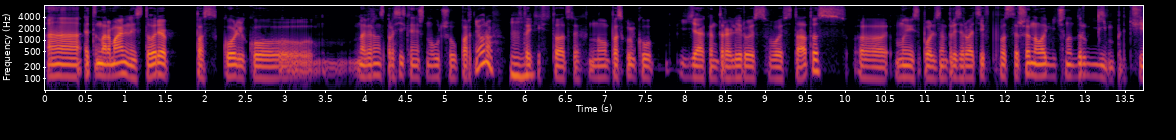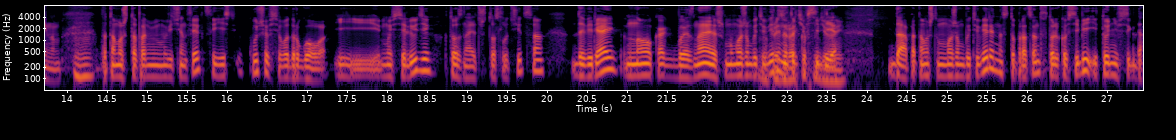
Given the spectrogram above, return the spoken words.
А, это нормальная история, поскольку, наверное, спросить, конечно, лучше у партнеров в Мгм. таких ситуациях, но поскольку я контролирую свой статус, э, мы используем презерватив по совершенно логично другим причинам, мгм. потому что помимо ВИЧ-инфекции есть куча всего другого. И мы все люди, кто знает, что случится, доверяй, но, как бы, знаешь, мы можем быть Ну, уверены только в себе. делай. Да, потому что мы можем быть уверены 100% только в себе, и то не всегда.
